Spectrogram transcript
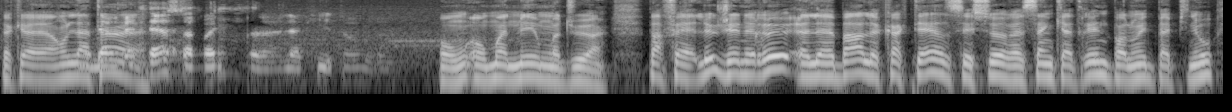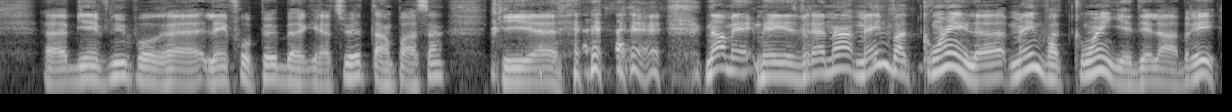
Fait on l'attend. Le test, ça va être la piéto. Au, mois de mai, au mois de juin. Parfait. Luc Généreux, le bar Le Cocktail, c'est sur Sainte-Catherine, pas loin de Papineau. bienvenue pour l'infopub gratuite en passant. Puis non, mais mais vraiment, même votre coin là, même votre coin, il est délabré. Tu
